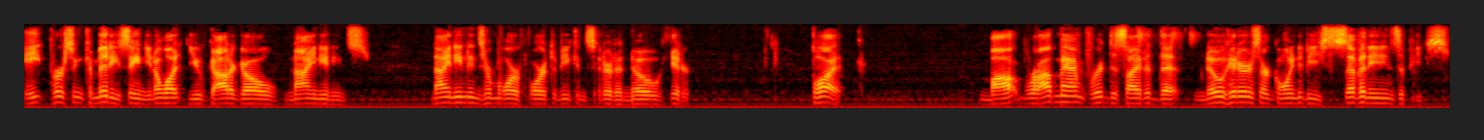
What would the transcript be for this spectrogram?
eight-person committee saying, you know what, you've got to go nine innings, nine innings or more for it to be considered a no-hitter. But Rob Manfred decided that no hitters are going to be seven innings apiece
